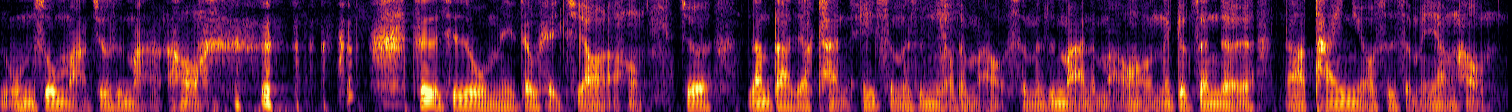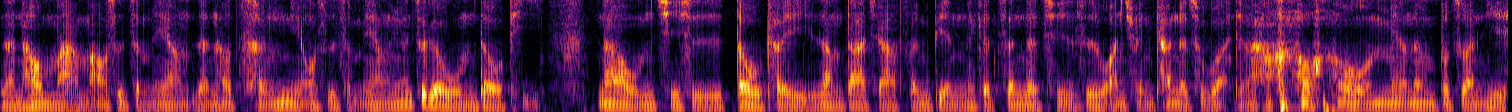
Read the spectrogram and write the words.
我们说马就是马，然后。这个其实我们也都可以教然后，就让大家看，诶，什么是牛的毛，什么是马的毛哦，那个真的，然后胎牛是怎么样哈，然后马毛是怎么样，然后成牛是怎么样，因为这个我们都有皮，那我们其实都可以让大家分辨，那个真的其实是完全看得出来的，我们没有那么不专业。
